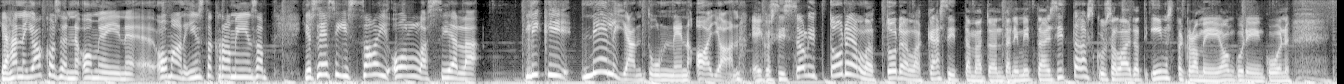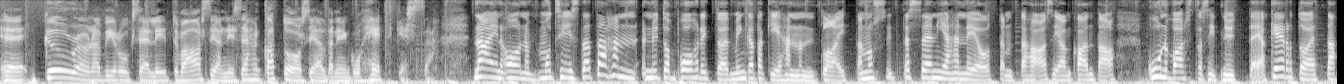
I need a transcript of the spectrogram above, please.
Ja hän jakoi sen omiin, omaan Instagramiinsa. Ja se siis sai olla siellä liki neljän tunnin ajan. Eikö siis se oli todella, todella käsittämätöntä. Nimittäin sitten taas kun sä laitat Instagramiin jonkun niin kuin eh, coronavirukseen liittyvä asia, niin sehän katoo sieltä niin kuin hetkessä. Näin on, mutta siis tätähän nyt on pohdittu, että minkä takia hän on nyt laittanut sitten sen ja hän ei ole ottanut tähän asiaan kantaa, kun vastasit nyt ja kertoi, että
